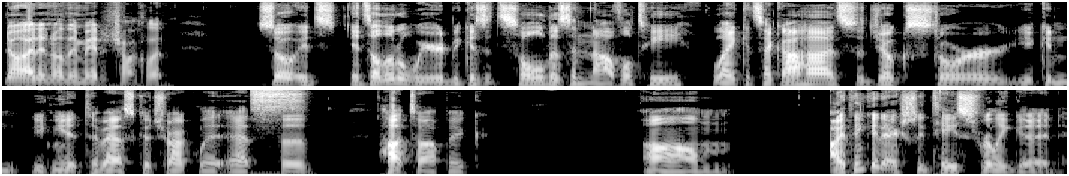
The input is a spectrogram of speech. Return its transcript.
No, I didn't know they made a chocolate. So it's it's a little weird because it's sold as a novelty. Like it's like, aha, it's a joke store. You can you can get Tabasco chocolate at the Hot Topic. Um, I think it actually tastes really good.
